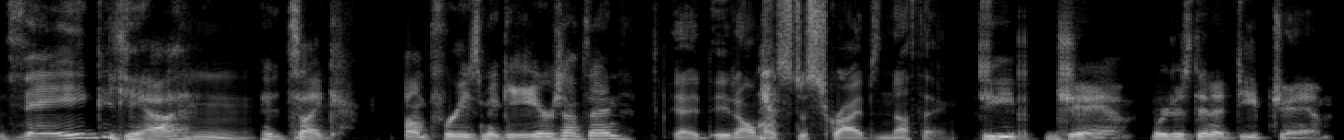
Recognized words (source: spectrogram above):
vague. Yeah. Hmm. It's like Umphrey's McGee or something. yeah it, it almost describes nothing Deep jam. We're just in a deep jam.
